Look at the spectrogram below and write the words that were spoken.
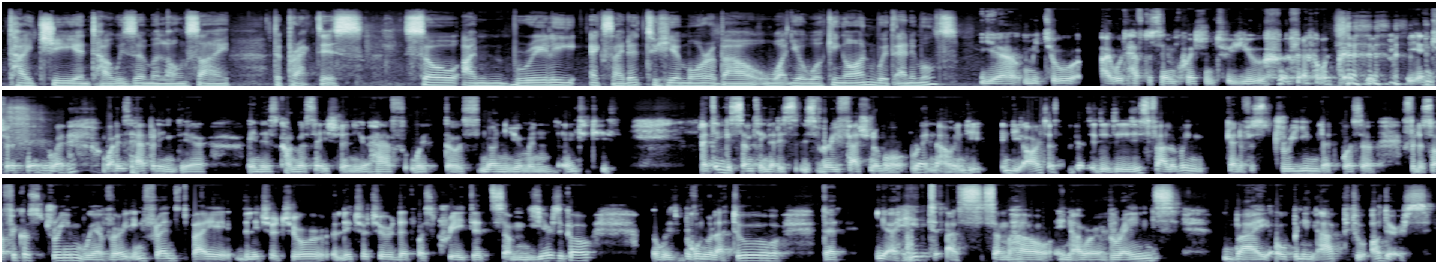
Tai Chi and Taoism alongside the practice. So I'm really excited to hear more about what you're working on with animals. Yeah, me too. I would have the same question to you. I would be interested what, what is happening there in this conversation you have with those non-human entities. I think it's something that is, is very fashionable right now in the in the arts because it, it is following kind of a stream that was a philosophical stream. We are very influenced by the literature literature that was created some years ago with Bruno Latour that yeah hit us somehow in our brains by opening up to others.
